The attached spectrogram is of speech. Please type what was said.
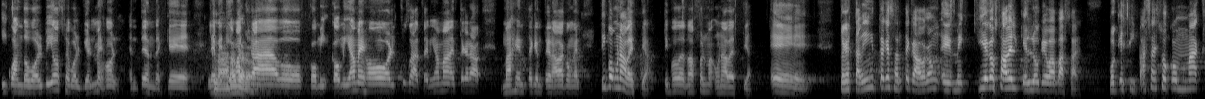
y cuando volvió se volvió el mejor, ¿entiendes? Que le Claro, metió más pero- chavos, comía mejor, tú sabes, tenía más, entrenado, más gente que entrenaba con él. Tipo una bestia, tipo de todas formas una bestia. Eh, pero está bien interesante, cabrón. Eh, me quiero saber qué es lo que va a pasar. Porque si pasa eso con Max,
